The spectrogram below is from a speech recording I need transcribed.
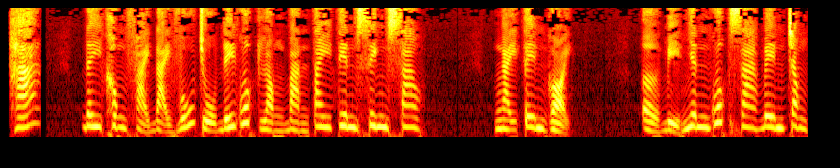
há, đây không phải đại vũ trụ đế quốc lòng bàn tay tiên sinh sao, ngày tên gọi, ở bị nhân quốc gia bên trong,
